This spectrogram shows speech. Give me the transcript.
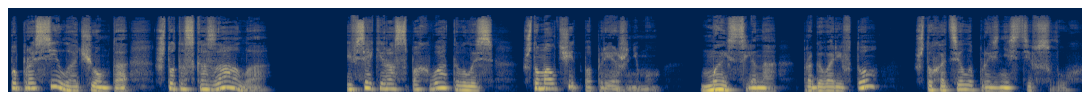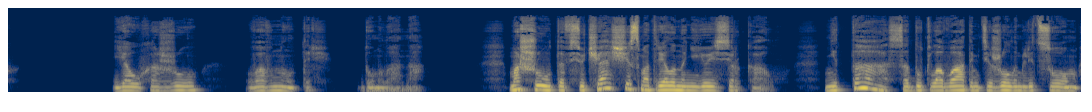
попросила о чем-то, что-то сказала, и всякий раз спохватывалась, что молчит по-прежнему, мысленно проговорив то, что хотела произнести вслух. «Я ухожу вовнутрь», — думала она. Машута все чаще смотрела на нее из зеркал. Не та с одутловатым тяжелым лицом,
